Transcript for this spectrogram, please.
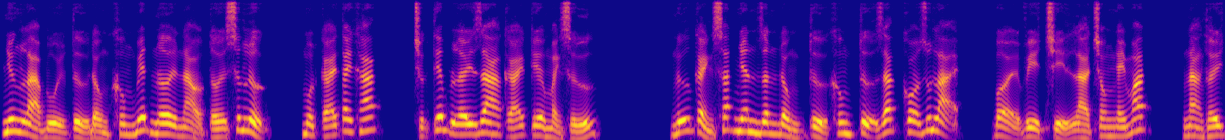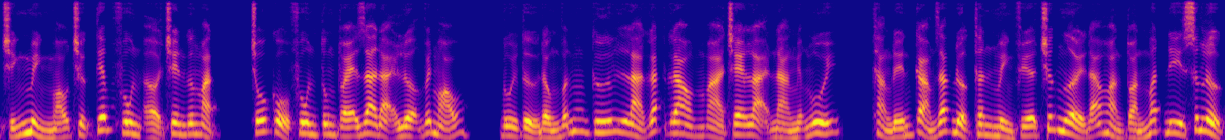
nhưng là bùi tử đồng không biết nơi nào tới sức lực, một cái tay khác, trực tiếp lấy ra cái kia mảnh sứ. Nữ cảnh sát nhân dân đồng tử không tự giác co rút lại, bởi vì chỉ là trong nháy mắt, nàng thấy chính mình máu trực tiếp phun ở trên gương mặt, chỗ cổ phun tung tóe ra đại lượng vết máu, bùi tử đồng vẫn cứ là gắt gao mà che lại nàng miệng mũi, thẳng đến cảm giác được thân mình phía trước người đã hoàn toàn mất đi sức lực,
